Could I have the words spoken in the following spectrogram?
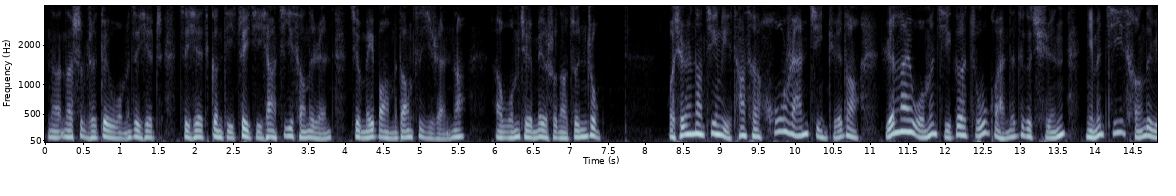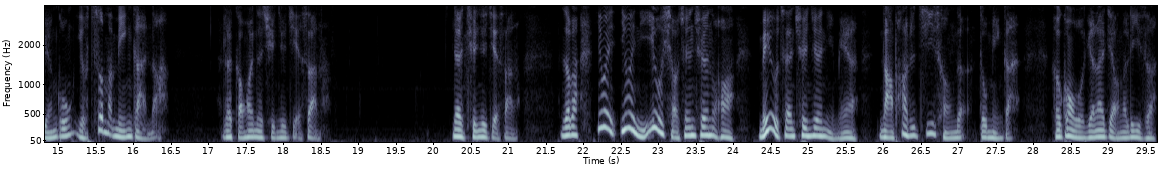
那那是不是对我们这些这些更底最底下基层的人就没把我们当自己人呢？啊，我们觉得没有受到尊重。我学生当经理，他才忽然警觉到，原来我们几个主管的这个群，你们基层的员工有这么敏感呐？那赶快那群就解散了，那群就解散了。你知道吧？因为因为你有小圈圈的话，没有在圈圈里面，哪怕是基层的都敏感。何况我原来讲的例子，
